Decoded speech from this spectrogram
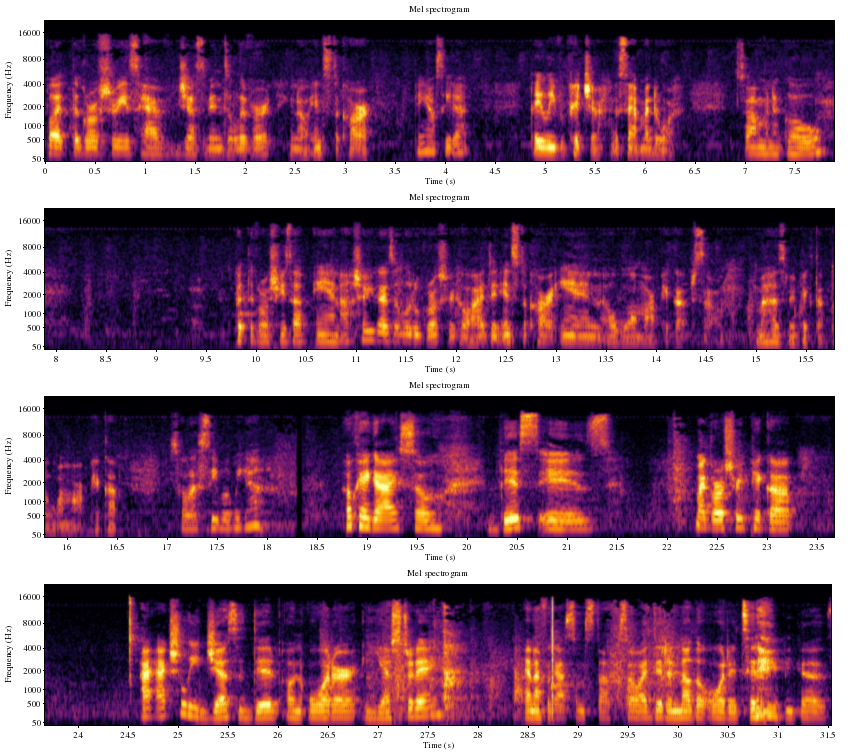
But the groceries have just been delivered, you know, Instacart. Can y'all see that? They leave a picture. It's at my door. So I'm gonna go put the groceries up and I'll show you guys a little grocery haul. I did Instacart and a Walmart pickup. So my husband picked up the Walmart pickup. So let's see what we got. Okay guys, so this is my grocery pickup. I actually just did an order yesterday and I forgot some stuff. So I did another order today because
